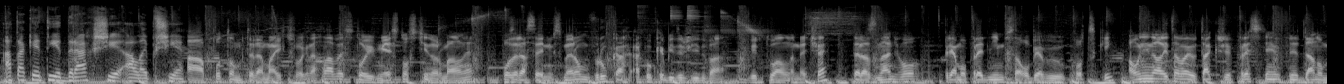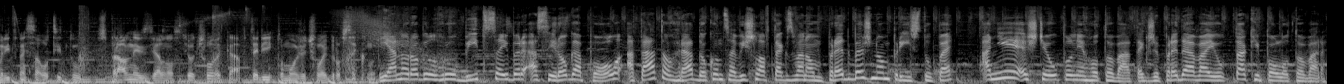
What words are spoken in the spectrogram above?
a také tie drahšie a lepšie. A potom teda má ich človek na hlave, stojí v miestnosti normálne, pozera sa jedným smerom, v rukách ako keby drží dva virtuálne meče. Teraz na ňo priamo pred ním sa objavujú kocky a oni nalietávajú tak, že presne v danom rytme sa ocitnú v správnej vzdialenosti od človeka a vtedy to môže človek rozseknúť. Jano robil hru Beat Saber asi rok a pol a táto hra dokonca vyšla v tzv. predbežnom prístupe a nie je ešte úplne hotová, takže predávajú taký polotovar.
